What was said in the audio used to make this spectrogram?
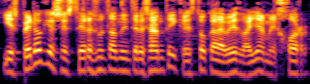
y espero que os esté resultando interesante y que esto cada vez vaya mejor.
